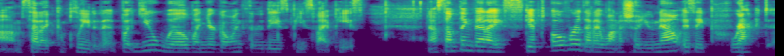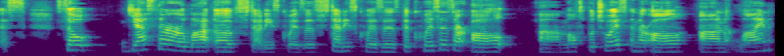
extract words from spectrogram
um, said I completed it, but you will when you're going through these piece by piece. Now something that I skipped over that I want to show you now is a practice. So yes, there are a lot of studies quizzes, studies quizzes. The quizzes are all uh, multiple choice and they're all online.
